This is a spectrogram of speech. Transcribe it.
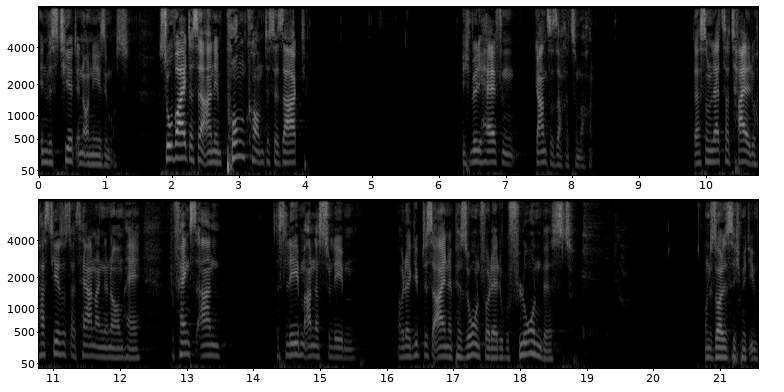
investiert in Onesimus. So weit, dass er an den Punkt kommt, dass er sagt, ich will dir helfen, ganze Sache zu machen. Das ist ein letzter Teil. Du hast Jesus als Herrn angenommen. Hey, du fängst an, das Leben anders zu leben. Aber da gibt es eine Person, vor der du geflohen bist. Und du solltest dich mit ihm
